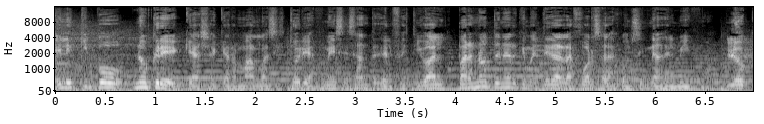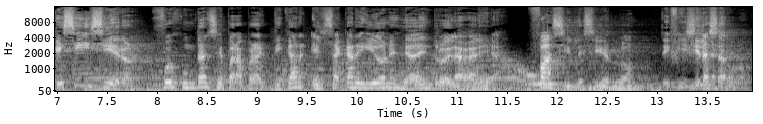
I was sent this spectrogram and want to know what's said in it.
El equipo no cree que haya que armar las historias meses antes del festival para no tener que meter a la fuerza las consignas del mismo. Lo que sí hicieron fue juntarse para practicar el sacar guiones de adentro de la galera. Fácil decirlo, difícil hacerlo.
